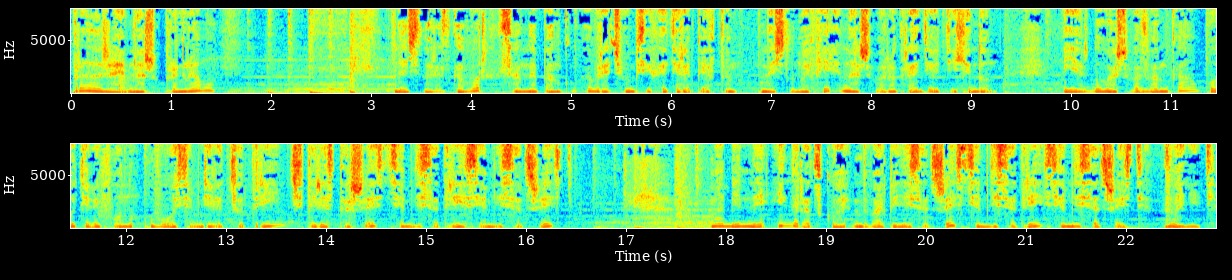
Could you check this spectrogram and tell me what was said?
продолжаем нашу программу. Ночной разговор с Анной Панковой, врачом-психотерапевтом в ночном эфире нашего рок-радио «Тихий Дон». Я жду вашего звонка по телефону 8 903 406 73 76 Мобильный и городской 256 73 76. Звоните.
